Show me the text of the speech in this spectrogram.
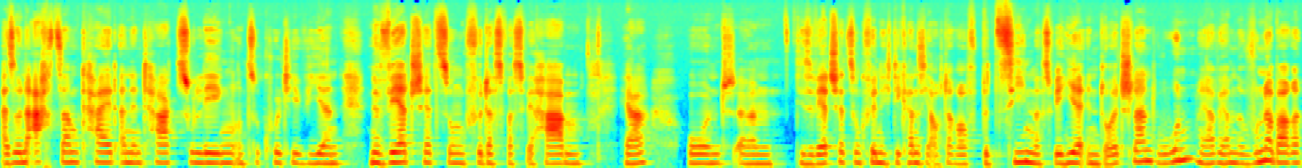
also eine Achtsamkeit an den Tag zu legen und zu kultivieren, eine Wertschätzung für das, was wir haben, ja. Und ähm, diese Wertschätzung, finde ich, die kann sich auch darauf beziehen, dass wir hier in Deutschland wohnen. Ja, wir haben eine wunderbare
